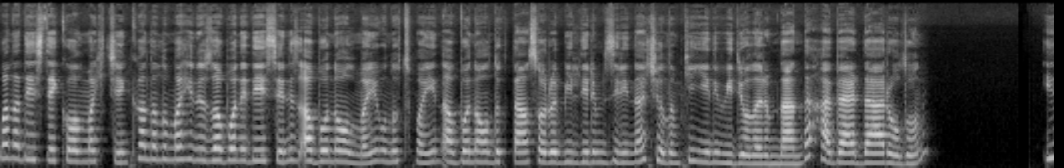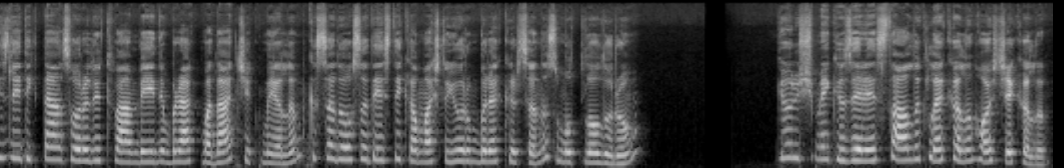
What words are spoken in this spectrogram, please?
Bana destek olmak için kanalıma henüz abone değilseniz abone olmayı unutmayın. Abone olduktan sonra bildirim zilini açalım ki yeni videolarımdan da haberdar olun. İzledikten sonra lütfen beğeni bırakmadan çıkmayalım. Kısa da olsa destek amaçlı yorum bırakırsanız mutlu olurum. Görüşmek üzere. Sağlıkla kalın. Hoşça kalın.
